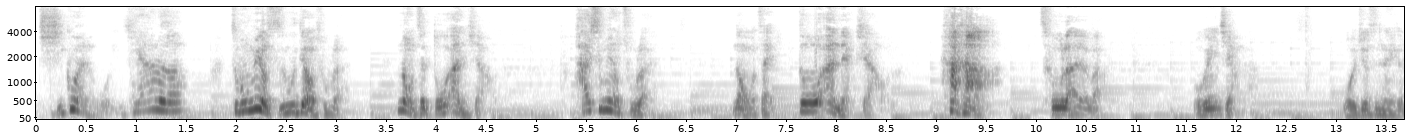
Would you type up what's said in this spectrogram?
奇怪了，我压了啊，怎么没有食物掉出来？那我再多按一下好了，还是没有出来。那我再多按两下好了，哈哈，出来了吧？我跟你讲啊，我就是那个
